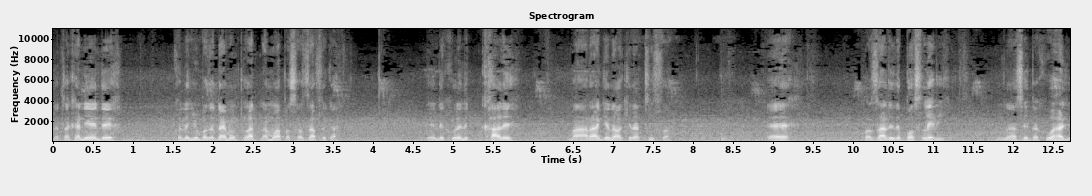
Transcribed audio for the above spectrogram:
Nataka niende kwenye nyumba za Diamond Platinum hapa South Africa, niende kule nikale maharage na wakina Tifa eh, kwa Zali the boss lady. Sasa itakuwaje?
